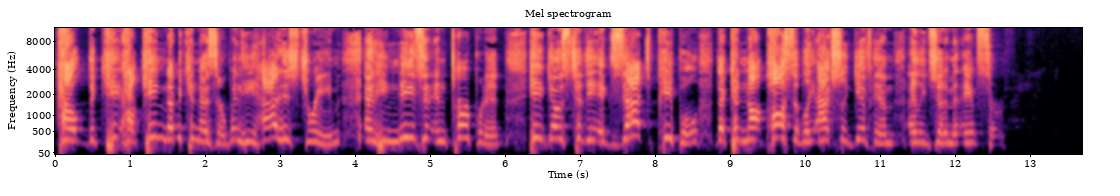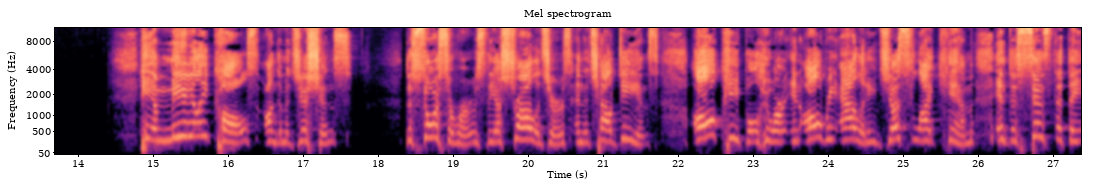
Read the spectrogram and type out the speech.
how the king, how King Nebuchadnezzar, when he had his dream and he needs it interpreted, he goes to the exact people that could not possibly actually give him a legitimate answer. He immediately calls on the magicians the sorcerers, the astrologers, and the Chaldeans, all people who are in all reality just like him in the sense that they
